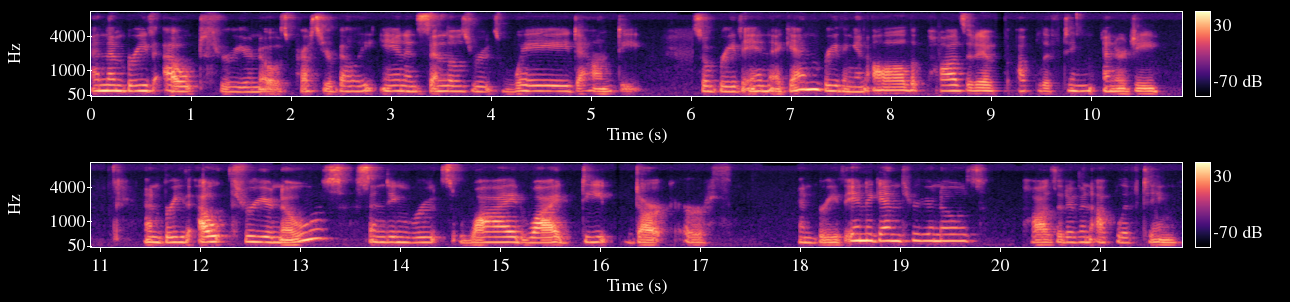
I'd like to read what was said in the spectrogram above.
And then breathe out through your nose. Press your belly in and send those roots way down deep. So breathe in again, breathing in all the positive, uplifting energy. And breathe out through your nose, sending roots wide, wide, deep, dark earth. And breathe in again through your nose positive and uplifting,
